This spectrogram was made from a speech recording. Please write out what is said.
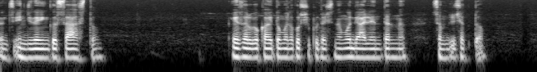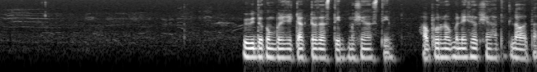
त्यांचं इंजिनिअरिंग कसं असतं? हे सर्व काही तुम्हाला कृषी प्रदर्शनामध्ये आल्यानंतर समजू शकतं. विविध कंपनीचे ट्रॅक्टर्स असतील मशीन असतील हा पूर्णपणे सक्षम हातीतला होता.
